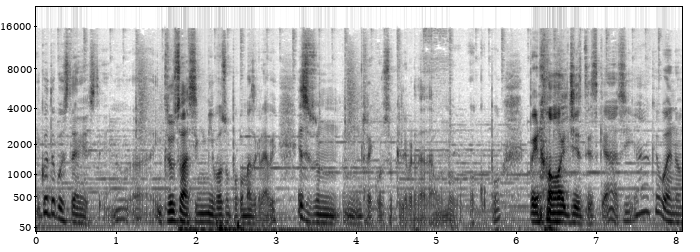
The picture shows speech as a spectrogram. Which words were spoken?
¿Y cuánto cuesta este? Ah, incluso así mi voz un poco más grave. Ese es un, un recurso que la verdad aún no ocupo. Pero el chiste es que, ah, sí, ah, qué bueno.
